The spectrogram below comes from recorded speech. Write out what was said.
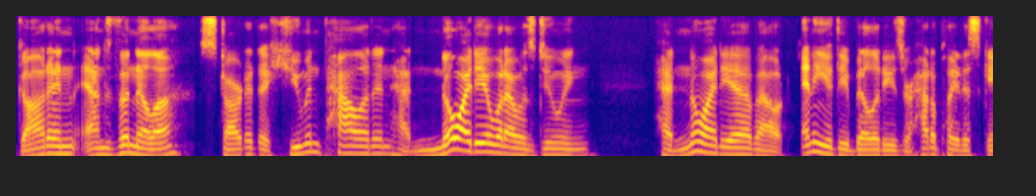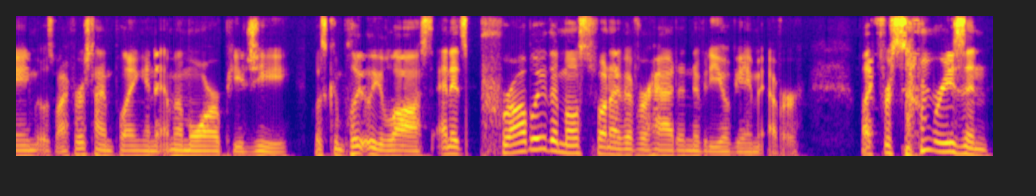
Got in and vanilla, started a human paladin, had no idea what I was doing, had no idea about any of the abilities or how to play this game. It was my first time playing an MMORPG, was completely lost, and it's probably the most fun I've ever had in a video game ever. Like, for some reason,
